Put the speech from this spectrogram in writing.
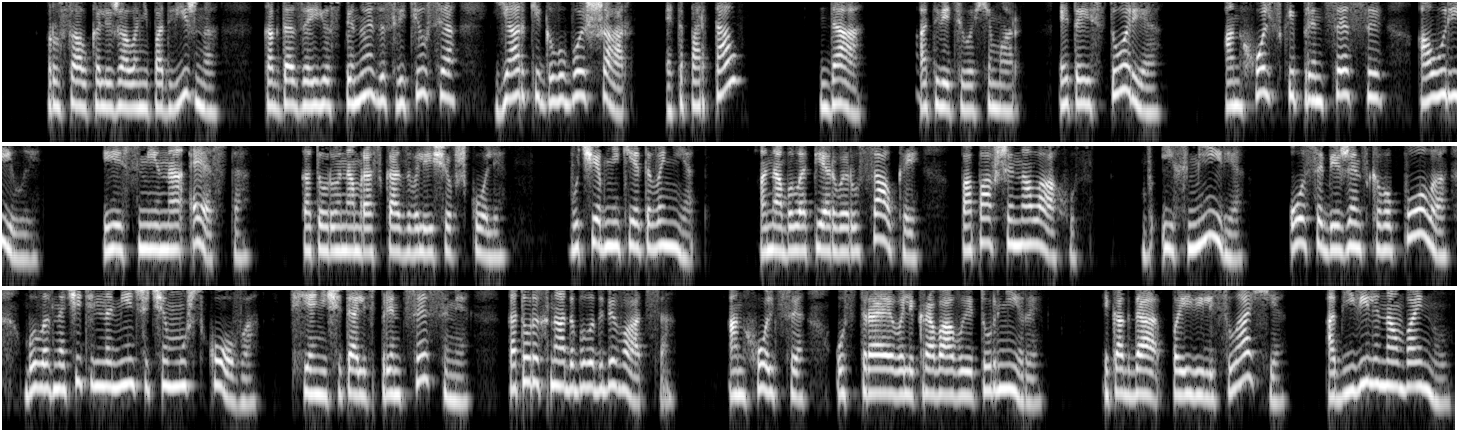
Русалка лежала неподвижно, когда за ее спиной засветился яркий голубой шар. «Это портал?» «Да», — ответила Химар. «Это история анхольской принцессы Аурилы и Эсмина Эста, которую нам рассказывали еще в школе. В учебнике этого нет. Она была первой русалкой, попавшей на Лахус. В их мире Особей женского пола было значительно меньше, чем мужского. Все они считались принцессами, которых надо было добиваться. Анхольцы устраивали кровавые турниры. И когда появились лахи, объявили нам войну.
